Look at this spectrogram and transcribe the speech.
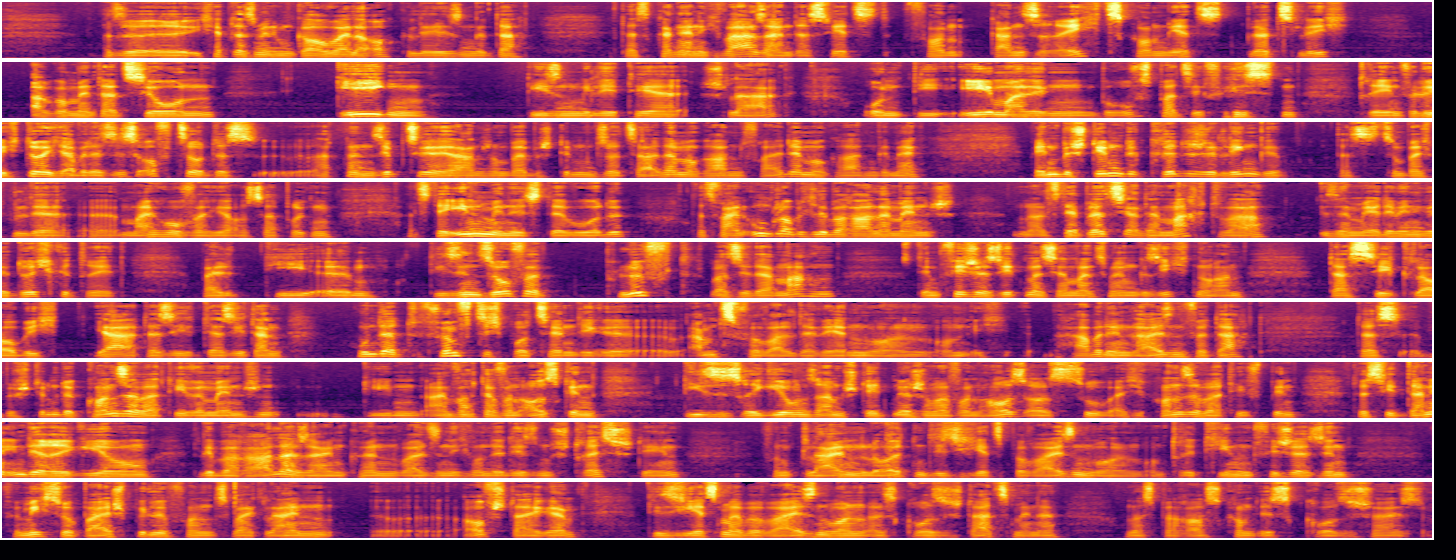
Also äh, ich habe das mit dem Gauweiler auch gelesen, gedacht, das kann ja nicht wahr sein, dass jetzt von ganz rechts kommen jetzt plötzlich Argumentationen gegen diesen Militärschlag und die ehemaligen Berufspazifisten drehen völlig durch. Aber das ist oft so, das hat man in den 70er Jahren schon bei bestimmten Sozialdemokraten, Freidemokraten gemerkt, wenn bestimmte kritische Linke, das ist zum Beispiel der äh, Mayhofer hier aus Saarbrücken, als der Innenminister wurde, das war ein unglaublich liberaler Mensch. Und als der plötzlich an der Macht war, ist er mehr oder weniger durchgedreht, weil die, ähm, die sind so verblüfft, was sie da machen. Dem Fischer sieht man es ja manchmal im Gesicht nur an, dass sie, glaube ich, ja, dass sie, dass sie dann 150-prozentige äh, Amtsverwalter werden wollen. Und ich habe den leisen Verdacht, dass bestimmte konservative Menschen, die einfach davon ausgehen, dieses Regierungsamt steht mir schon mal von Haus aus zu, weil ich konservativ bin, dass sie dann in der Regierung liberaler sein können, weil sie nicht unter diesem Stress stehen von kleinen Leuten, die sich jetzt beweisen wollen. Und Trittin und Fischer sind für mich so Beispiele von zwei kleinen äh, Aufsteigern, die sich jetzt mal beweisen wollen als große Staatsmänner. Und was bei rauskommt, ist große Scheiße.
